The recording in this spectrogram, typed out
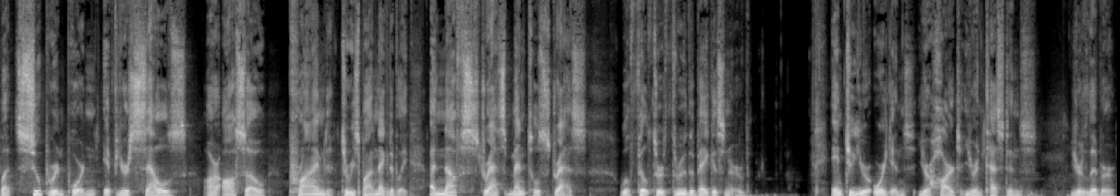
but super important if your cells are also primed to respond negatively. Enough stress, mental stress, will filter through the vagus nerve into your organs, your heart, your intestines, your liver,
